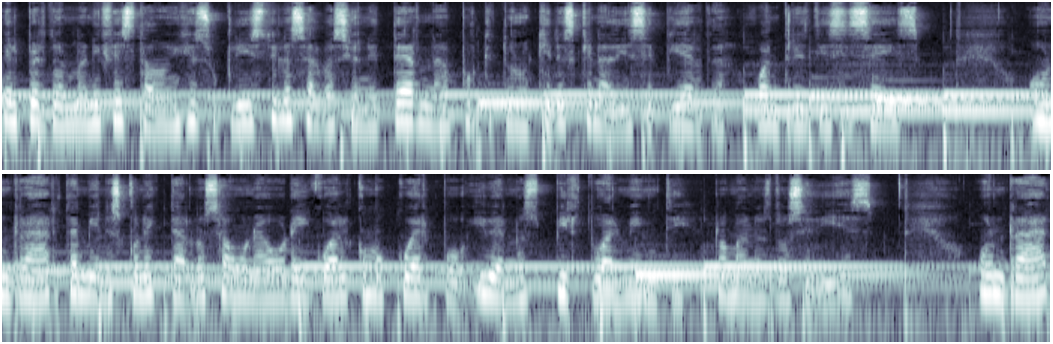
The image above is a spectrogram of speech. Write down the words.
El perdón manifestado en Jesucristo y la salvación eterna porque tú no quieres que nadie se pierda. Juan 3:16. Honrar también es conectarnos a una hora igual como cuerpo y vernos virtualmente. Romanos 12:10. Honrar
